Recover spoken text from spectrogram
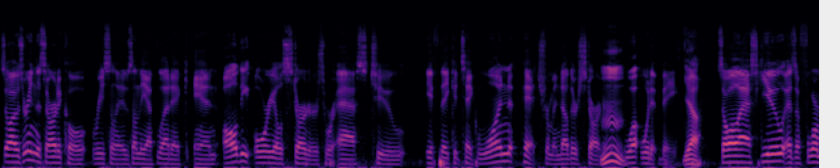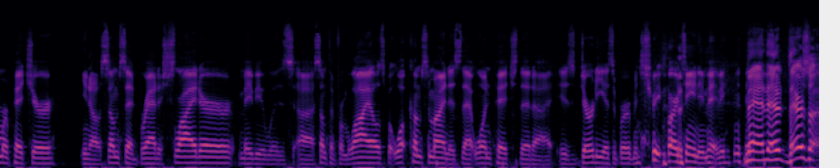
So I was reading this article recently. It was on the Athletic, and all the Orioles starters were asked to, if they could take one pitch from another starter, what would it be? Yeah. So I'll ask you, as a former pitcher, you know, some said Bradish slider, maybe it was uh, something from Lyles, but what comes to mind is that one pitch that uh, is dirty as a Bourbon Street Martini, maybe. Man, there, there's a,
